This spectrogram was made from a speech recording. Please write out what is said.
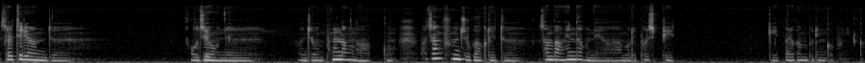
셀트리온도 어제 오늘 완전 폭락 나왔고 화장품주가 그래도 선방 했나 보네요. 아무리 퍼시픽이 빨간불인 거 보니까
